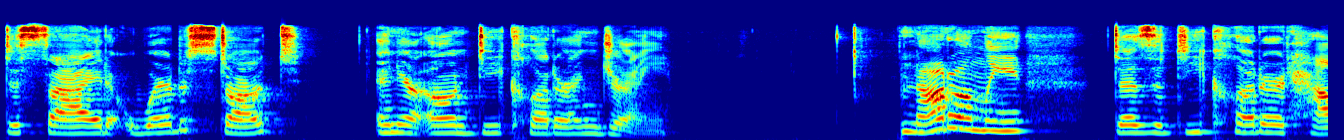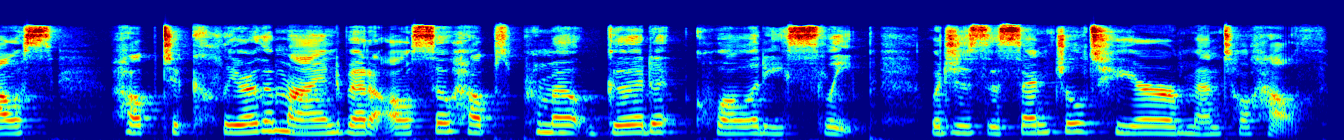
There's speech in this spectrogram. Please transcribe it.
decide where to start in your own decluttering journey. Not only does a decluttered house help to clear the mind, but it also helps promote good quality sleep, which is essential to your mental health.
